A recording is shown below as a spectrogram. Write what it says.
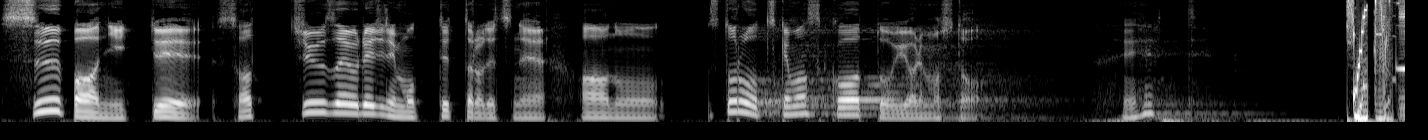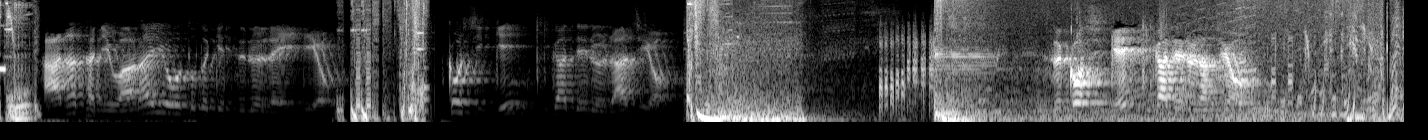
スーパーに行って、殺虫剤をレジに持ってったらですね、あの、ストローつけますかと言われました。え？って。あなたに笑いをお届けするレイディオ少し元気が出るラジオ少し元気が出るラジオ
